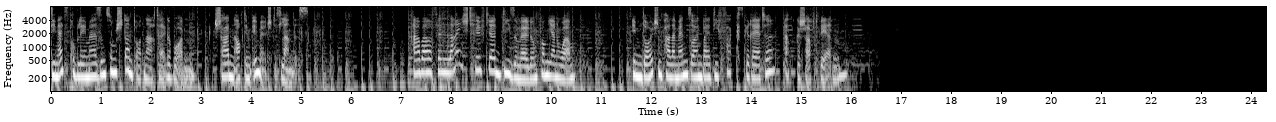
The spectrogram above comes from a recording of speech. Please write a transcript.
Die Netzprobleme sind zum Standortnachteil geworden, schaden auch dem Image des Landes. Aber vielleicht hilft ja diese Meldung vom Januar. Im deutschen Parlament sollen bald die Faxgeräte abgeschafft werden.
